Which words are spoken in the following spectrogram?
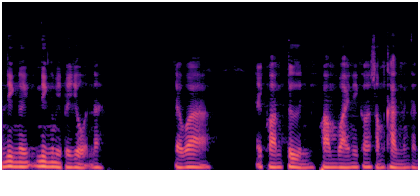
นนิ่งนิ่งก็มีประโยชน์นะ แต่ว่าไอ้ความตื่นความไวนี่ก็สำคัญเหมือนกัน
